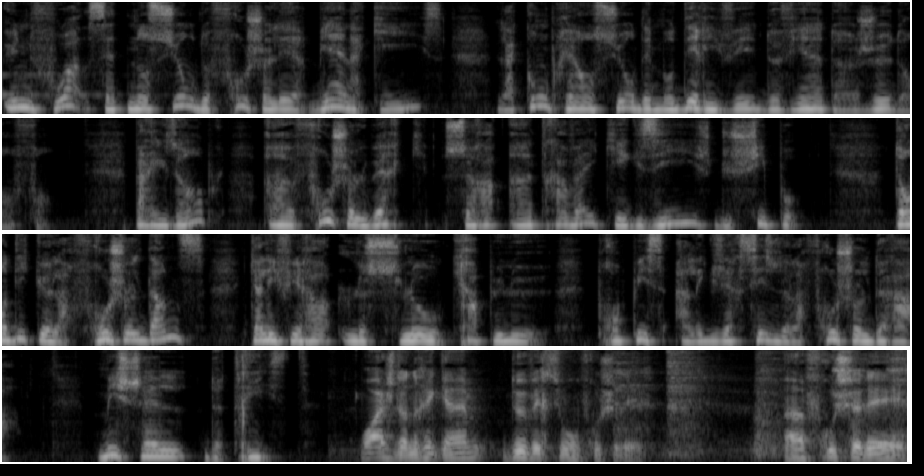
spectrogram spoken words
Une fois cette notion de frouchelaire bien acquise, la compréhension des mots dérivés devient un jeu d'enfant. Par exemple, un Frouchelwerk sera un travail qui exige du chipot, tandis que la Froucheldans qualifiera le slow crapuleux, propice à l'exercice de la Froucheldra. Michel de Triste. Moi, je donnerais quand même deux versions au Frouchelaire. Un Frouchelaire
